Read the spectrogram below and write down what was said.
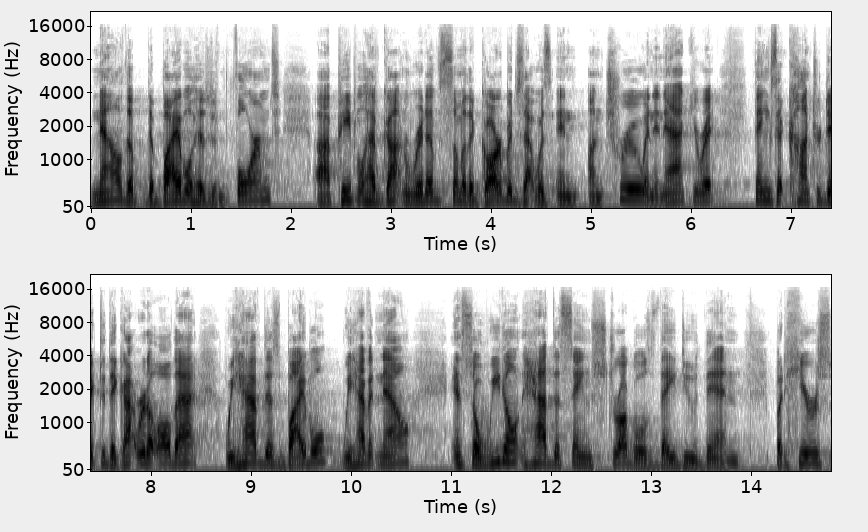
now the, the Bible has informed. Uh, people have gotten rid of some of the garbage that was in, untrue and inaccurate, things that contradicted. They got rid of all that. We have this Bible, we have it now. And so we don't have the same struggles they do then. But here's,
